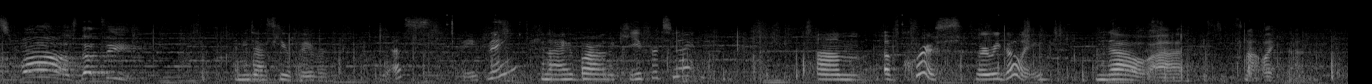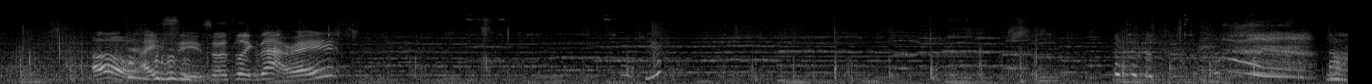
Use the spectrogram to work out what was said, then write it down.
Fast, fast, that's it. I need to ask you a favor. Yes? Anything? Can I borrow the key for tonight? Um, of course. Where are we going? No, uh, it's not like that. Oh, I see. so it's like that, right? Thank you. oh,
